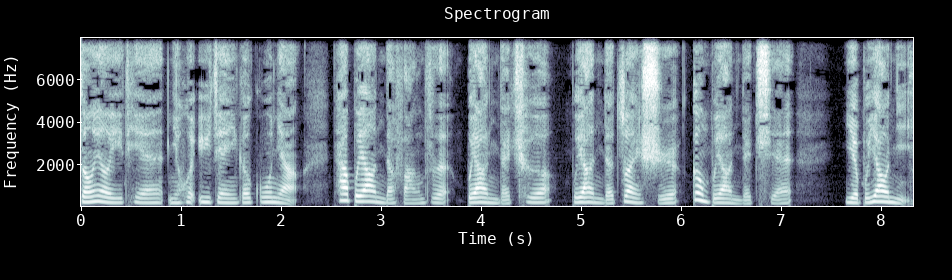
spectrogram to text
总有一天你会遇见一个姑娘，她不要你的房子，不要你的车，不要你的钻石，更不要你的钱，也不要你。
